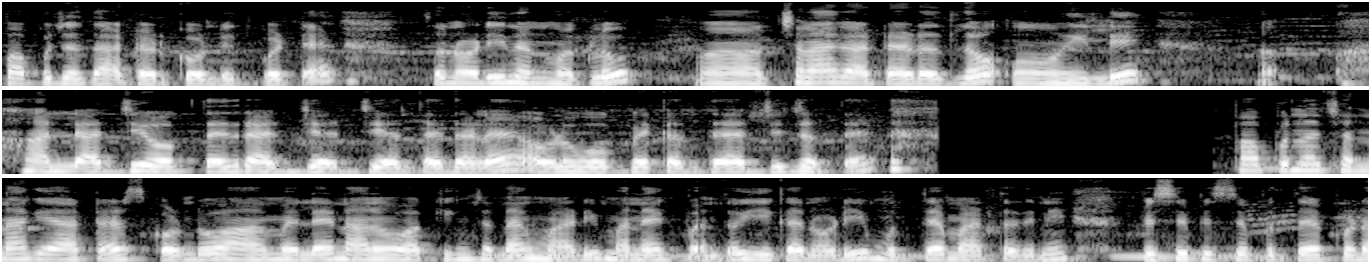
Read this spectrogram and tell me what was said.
ಪಾಪು ಜೊತೆ ಆಟ ಆಡ್ಕೊಂಡು ಇದ್ಬಿಟ್ಟೆ ಸೊ ನೋಡಿ ನನ್ನ ಮಗಳು ಚೆನ್ನಾಗಿ ಆಟ ಆಡಿದ್ಲು ಇಲ್ಲಿ. ಅಲ್ಲಿ ಅಜ್ಜಿ ಹೋಗ್ತಾಯಿದ್ರೆ ಅಜ್ಜಿ ಅಜ್ಜಿ ಅಂತ ಇದ್ದಾಳೆ. ಅವಳು ಹೋಗ್ಬೇಕಂತೆ ಅಜ್ಜಿ ಜೊತೆ. ಪಾಪುನ ಚೆನ್ನಾಗಿ ಆಟ ಆಡಿಸ್ಕೊಂಡು ಆಮೇಲೆ ನಾನು ವಾಕಿಂಗ್ ಚೆನ್ನಾಗಿ ಮಾಡಿ ಮನೆಗೆ ಬಂದು ಈಗ ನೋಡಿ ಮುದ್ದೆ ಮಾಡ್ತಾಯಿದ್ದೀನಿ ಬಿಸಿ ಬಿಸಿ ಮುದ್ದೆ ಕೂಡ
